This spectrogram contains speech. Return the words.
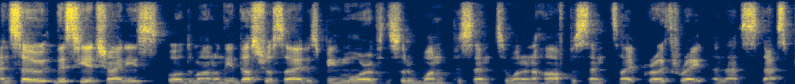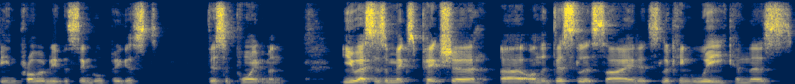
And so this year, Chinese oil demand on the industrial side has been more of the sort of 1% to 1.5% type growth rate. And that's, that's been probably the single biggest disappointment. US is a mixed picture. Uh, on the distillate side, it's looking weak. And there's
